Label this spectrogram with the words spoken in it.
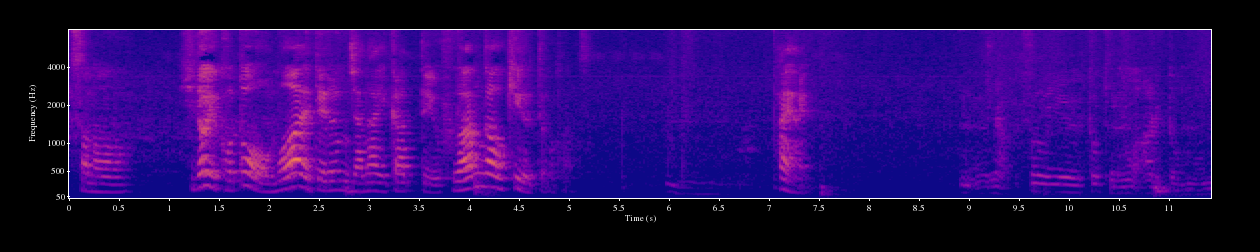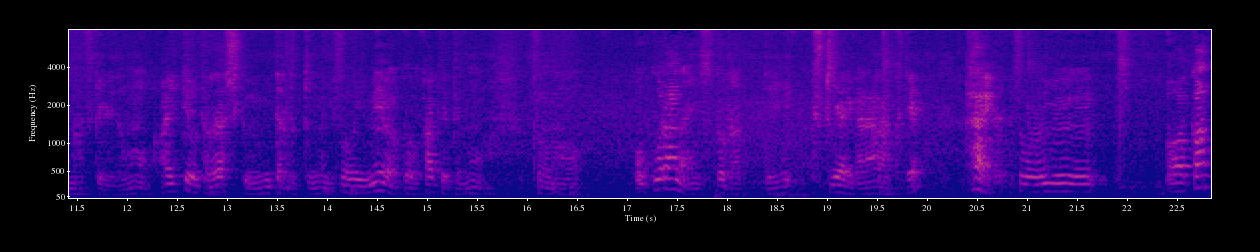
そのひどいことを思われてるんじゃないかっていう不安が起きるってことなんです。はいはい。いそういう時もあると思いますけれども相手を正しく見た時にそういう迷惑をかけてもその怒らない人だって付き合いが長くてはい。そういう分かっ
